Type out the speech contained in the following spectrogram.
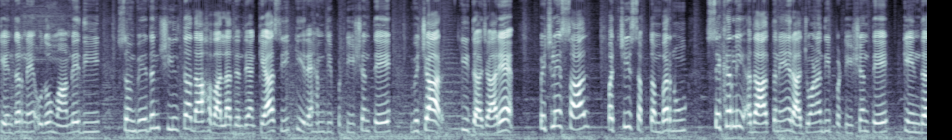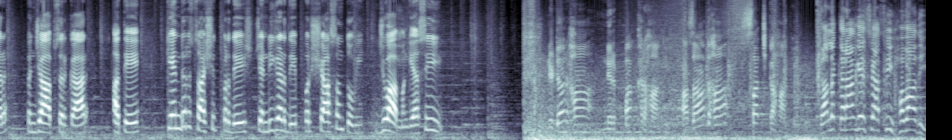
ਕੇਂਦਰ ਨੇ ਉਦੋਂ ਮਾਮਲੇ ਦੀ ਸੰਵੇਦਨਸ਼ੀਲਤਾ ਦਾ ਹਵਾਲਾ ਦਿੰਦਿਆਂ ਕਿਹਾ ਸੀ ਕਿ ਰਹਿਮ ਦੀ ਪਟੀਸ਼ਨ ਤੇ ਵਿਚਾਰ ਕੀਤਾ ਜਾ ਰਿਹਾ ਹੈ। ਪਿਛਲੇ ਸਾਲ 25 ਸਤੰਬਰ ਨੂੰ ਸਿਖਰਲੀ ਅਦਾਲਤ ਨੇ ਰਾਜੋਆਣਾ ਦੀ ਪਟੀਸ਼ਨ ਤੇ ਕੇਂਦਰ ਪੰਜਾਬ ਸਰਕਾਰ ਅਤੇ ਕੇਂਦਰ ਸ਼ਾਸਿਤ ਪ੍ਰਦੇਸ਼ ਚੰਡੀਗੜ੍ਹ ਦੇ ਪ੍ਰਸ਼ਾਸਨ ਤੋਂ ਵੀ ਜਵਾਬ ਮੰਗਿਆ ਸੀ। ਨਿਡਰ ਹਾਂ ਨਿਰਪੱਖ ਰਹਾਂਗੇ। ਆਜ਼ਾਦ ਹਾਂ ਸੱਚ ਕਹਾਂਗੇ। ਗੱਲ ਕਰਾਂਗੇ ਸਿਆਸੀ ਹਵਾ ਦੀ।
